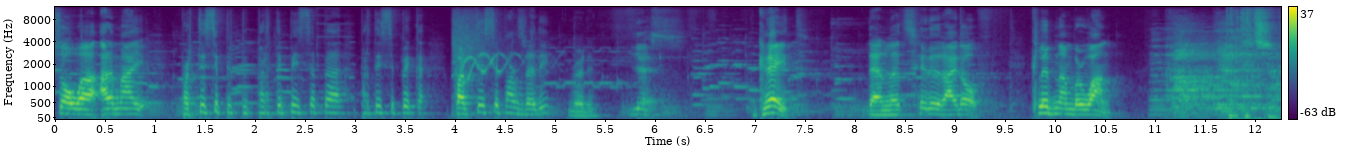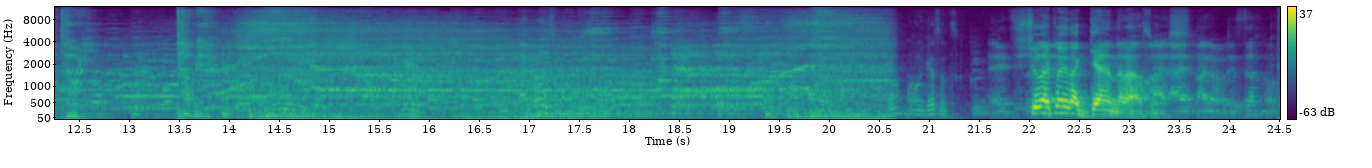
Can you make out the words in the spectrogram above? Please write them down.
So uh, are my particip particip particip participants ready? Ready. Yes. Great. Then let's hit it right off. Clip number one. Yeah, well, I guess it's. It's, Should I uh, play it again, no, Rasmus? I, I, I know, it's Death Note.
